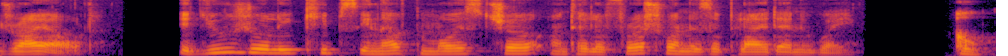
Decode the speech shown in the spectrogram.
dry out. It usually keeps enough moisture until a fresh one is applied anyway. Oh,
